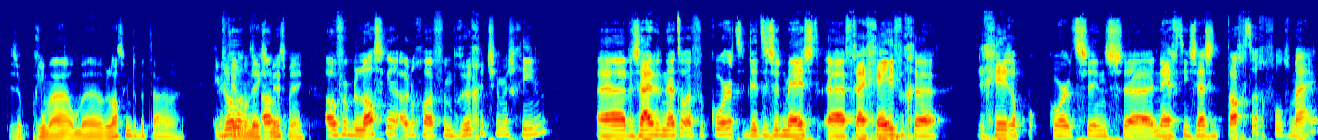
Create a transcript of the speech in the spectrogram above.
het is ook prima om eh, belasting te betalen. Er ik is wil helemaal niks mis mee. over belastingen ook nog wel even een bruggetje misschien. Eh, we zeiden het net al even kort. Dit is het meest eh, vrijgevige regeerakkoord sinds eh, 1986, volgens mij.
